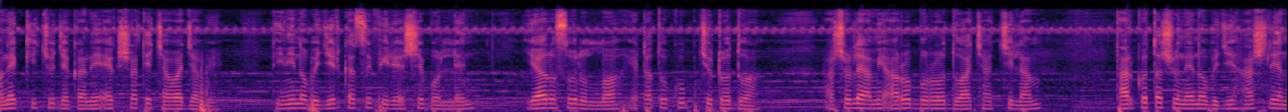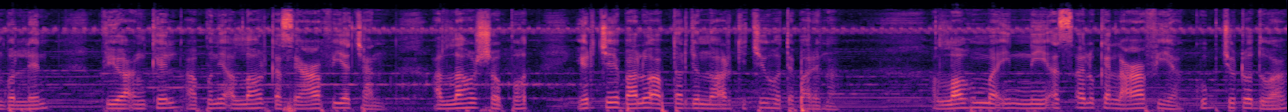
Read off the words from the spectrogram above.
অনেক কিছু যেখানে একসাথে চাওয়া যাবে। তিনি নবীজির কাছে ফিরে এসে বললেন, ইয়া রসুল্লাহ এটা তো খুব ছোট দোয়া। আসলে আমি আরও বড় দোয়া চাচ্ছিলাম। তার কথা শুনে নবীজি হাসলেন, বললেন, প্রিয় আঙ্কেল, আপনি আল্লাহর কাছে আফিয়া চান। আল্লাহর শপথ, এর চেয়ে ভালো আপনার জন্য আর কিছু হতে পারে না। আল্লাহুম্মা ইন্নি আসআলুকাল আফিয়া খুব ছোট দোয়া।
